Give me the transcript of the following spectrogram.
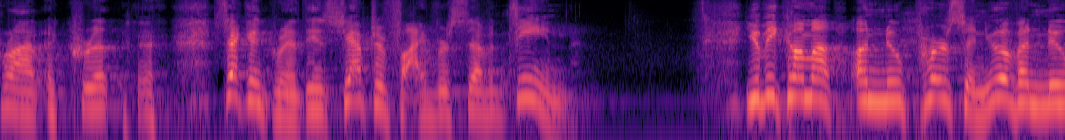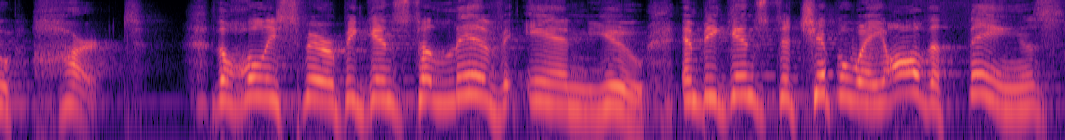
uh, Corinthians chapter 5 verse 17. You become a, a new person. You have a new heart. The Holy Spirit begins to live in you and begins to chip away all the things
